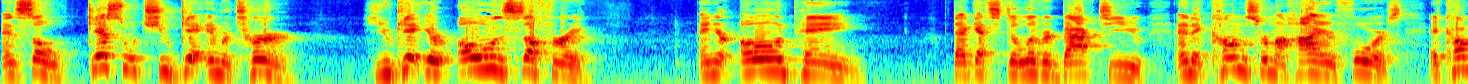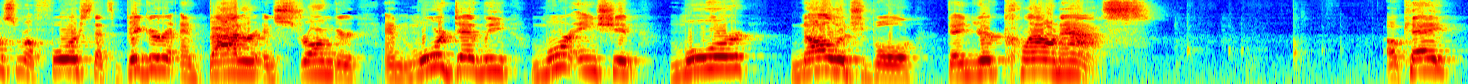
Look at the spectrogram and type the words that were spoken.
And so, guess what you get in return? You get your own suffering and your own pain that gets delivered back to you. And it comes from a higher force. It comes from a force that's bigger and badder and stronger and more deadly, more ancient, more knowledgeable than your clown ass. Okay?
